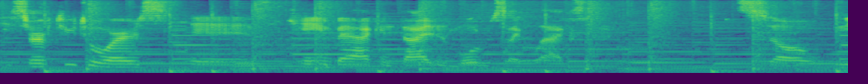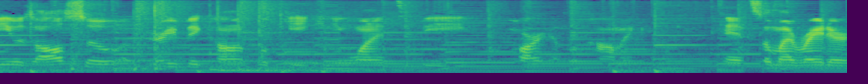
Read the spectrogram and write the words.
he served two tours and he came back and died in a motorcycle accident. So he was also a very big comic book geek and he wanted to be part of the comic. And so my writer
